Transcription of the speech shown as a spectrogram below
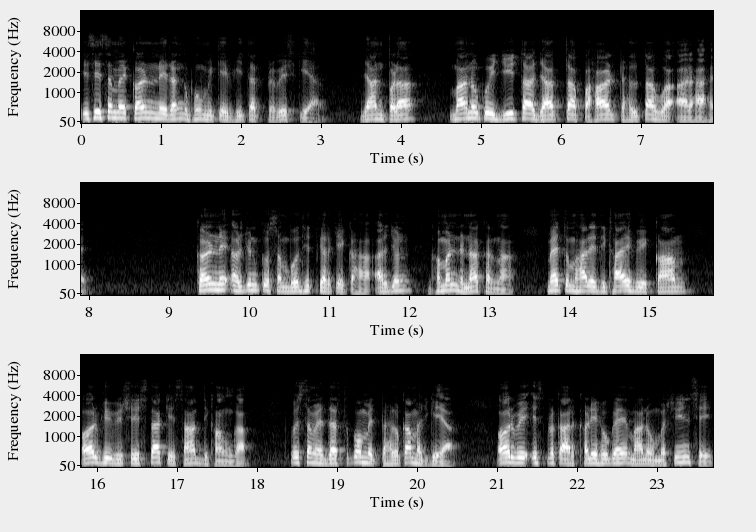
इसी समय कर्ण ने रंगभूमि के भीतर प्रवेश किया। जान पड़ा मानो कोई जीता, जागता, पहाड़ टहलता हुआ आ रहा है। कर्ण ने अर्जुन को संबोधित करके कहा, अर्जुन, घमंड न करना। मैं तुम्हारे दिखाए हुए काम और भी विशेषता के साथ दिखाऊँगा। उस समय दर्शकों में तहलका मच गया और वे इस प्रकार खड़े हो गए मानो मशीन से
